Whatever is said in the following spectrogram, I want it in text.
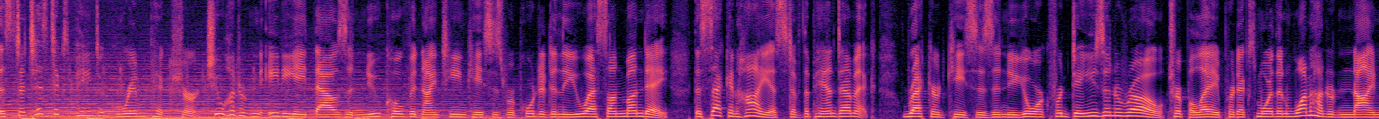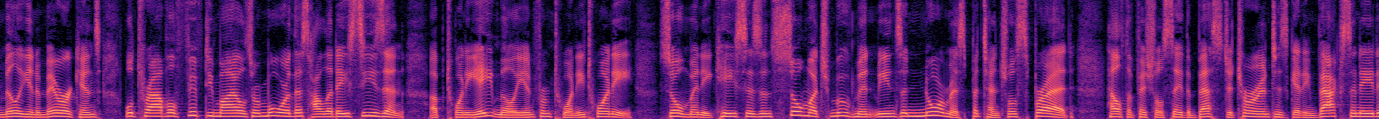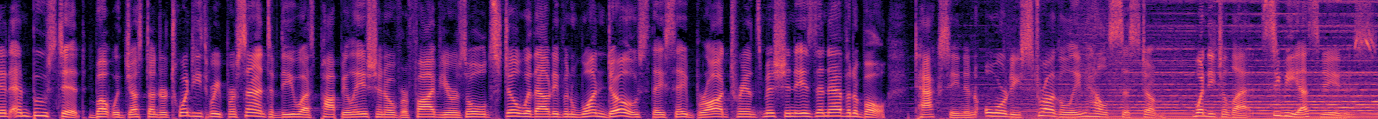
The statistics paint a grim picture. 288,000 new COVID 19 cases reported in the U.S. on Monday, the second highest of the pandemic. Record cases in New York for days in a row. AAA predicts more than 109 million Americans will travel 50 miles or more this holiday season, up 28 million from 2020. So many cases and so much movement means enormous potential spread. Health officials say the best deterrent is getting vaccinated and boosted. But with just under 23% of the U.S. population over five years old still without even one dose, they say broad transmission is inevitable, taxing an already struggling health system. Wendy Gillette, CBS News.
